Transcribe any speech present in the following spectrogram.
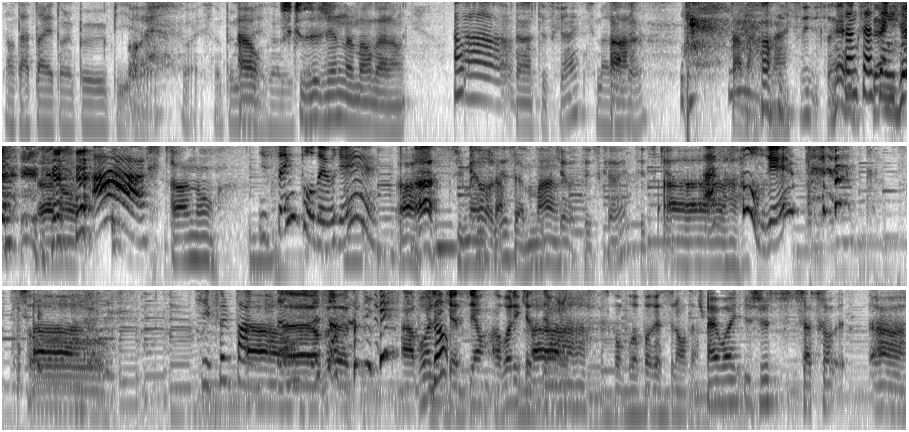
dans ta tête un peu puis euh, ouais, c'est un peu Ah, malaisant. excusez, je viens de me mordre la langue. Ah. Ah, t'es correct? C'est malaisant. Tabarnak. Si, ça. Tant que ça saigne pas. Ah non. Ah! Ah non. Il saigne pour de vrai? Ah, si, man, ça fait mal. t'es-tu correct? T'es-tu correct? Ah, Ah, c'est pas vrai? ah, J'ai fait le peur Ah, du Euh, sang, je me sens euh, pas bien. envoie les questions. Envoie les questions, Ah. là, Parce qu'on pourra pas rester longtemps. ben ouais, juste, ça sera. Ah.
